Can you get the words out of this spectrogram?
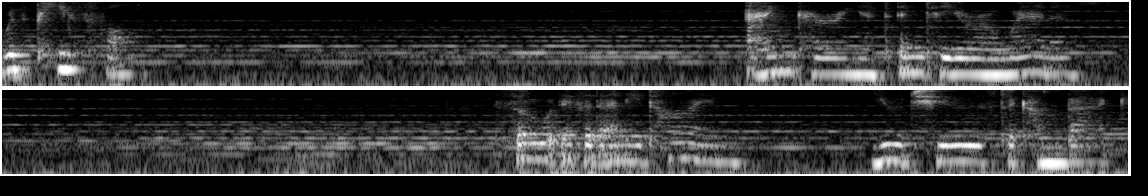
with peaceful. Anchoring it into your awareness. So, if at any time you choose to come back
